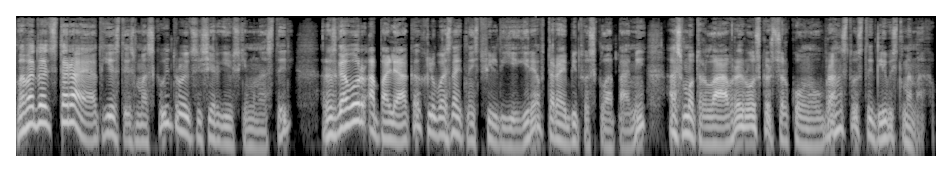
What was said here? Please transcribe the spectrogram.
Глава 22. Отъезд из Москвы, Троице-Сергиевский монастырь, разговор о поляках, любознательность фельдъегеря, вторая битва с клопами, осмотр лавры, роскошь церковного убранства, стыдливость монахов.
